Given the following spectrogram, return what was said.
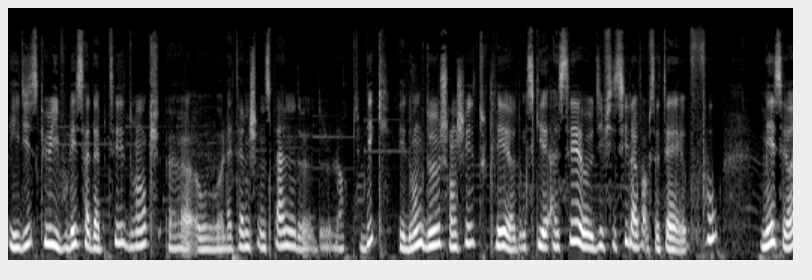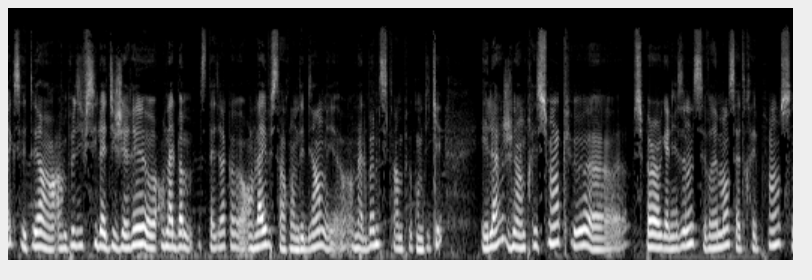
Et ils disent qu'ils voulaient s'adapter donc euh, à l'attention span de, leur public et donc de changer toutes les. Euh, donc ce qui est assez euh, difficile à voir. C'était fou, mais c'est vrai que c'était un, peu difficile à digérer en album. C'est-à-dire qu'en live ça rendait bien, mais en album c'était un peu compliqué. Et là j'ai l'impression que Super Organism c'est vraiment cette réponse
